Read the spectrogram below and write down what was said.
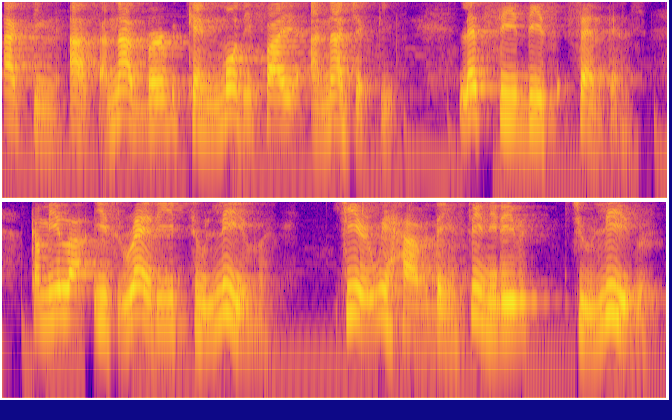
acting as an adverb can modify an adjective. Let's see this sentence. Camila is ready to leave. Here we have the infinitive to leave.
